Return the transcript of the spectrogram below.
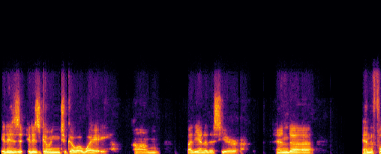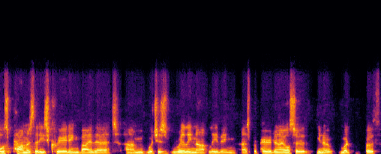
it is it is going to go away um, by the end of this year, and uh, and the false promise that he's creating by that, um, which is really not leaving us prepared. And I also, you know, what both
